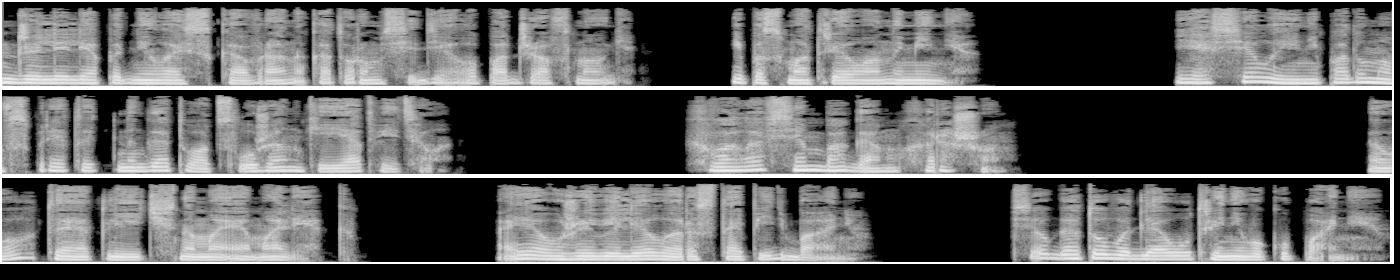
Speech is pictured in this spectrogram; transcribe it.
Джалиля поднялась с ковра, на котором сидела, поджав ноги, и посмотрела на меня. Я села и, не подумав спрятать наготу от служанки, я ответила. «Хвала всем богам, хорошо». Вот и отлично, моя Малек. А я уже велела растопить баню. Все готово для утреннего купания.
